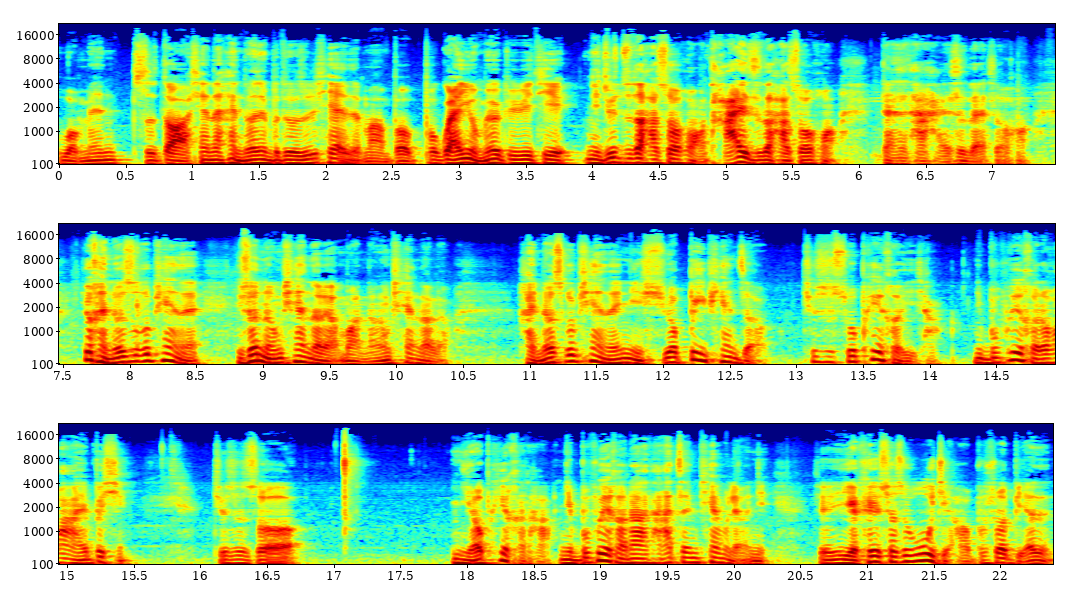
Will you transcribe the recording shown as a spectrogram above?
我们知道，现在很多人不都是骗人嘛？不不管有没有 PPT，你就知道他说谎，他也知道他说谎，但是他还是在说谎。就很多时候骗人，你说能骗得了吗？能骗得了。很多时候骗人，你需要被骗者，就是说配合一下，你不配合的话还不行。就是说，你要配合他，你不配合他，他还真骗不了你。就也可以说是误解哈，不说别人，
